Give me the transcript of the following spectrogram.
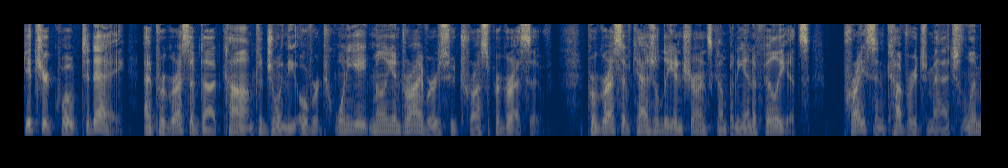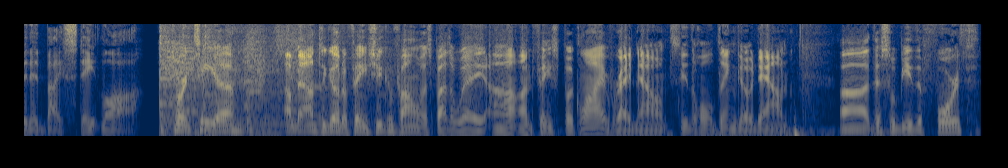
Get your quote today at progressive.com to join the over 28 million drivers who trust Progressive. Progressive Casualty Insurance Company and Affiliates. Price and coverage match limited by state law. Tortilla I'm about to go to face. You can follow us, by the way, uh, on Facebook Live right now. See the whole thing go down. Uh, this will be the fourth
